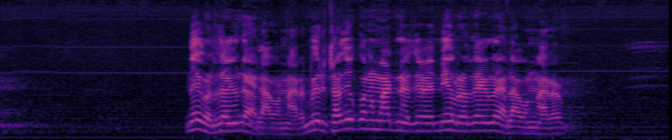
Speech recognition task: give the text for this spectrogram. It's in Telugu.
మీ హృదయంలో ఎలా ఉన్నారు? మీరు చదువుకున్న మాట నిజమే మీ హృదయంలో ఎలా ఉన్నారు?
